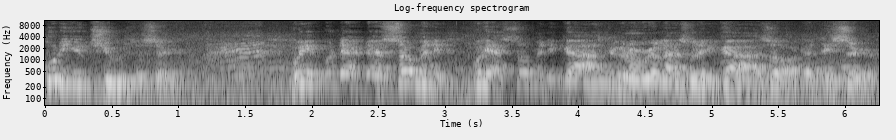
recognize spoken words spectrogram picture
Who do you choose to serve? We, there, there's so many, we got so many gods, people don't realize who their gods are that they serve.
